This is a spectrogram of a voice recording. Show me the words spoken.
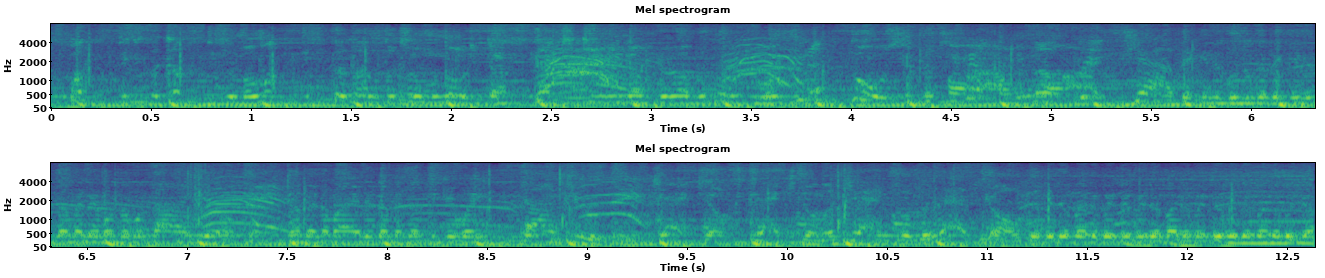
完璧な環境抜的さかつて回ってきたなんとでも乗り出す地球になったらブルース忘れどうして違うなせいやできることができるためにもともないよダメの前でダメな時は一旦休憩結局適当な言語で Let's go. デビデビデビデビデビデビデビデビデビデビデ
